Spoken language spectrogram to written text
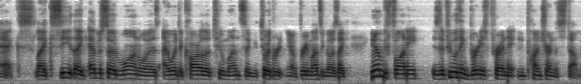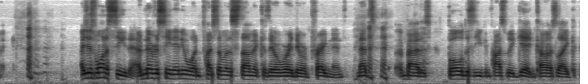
X. Like see like episode one was I went to Carlo two months ago two or three you know, three months ago. I was like, you know what'd be funny is if people think Brittany's pregnant and punch her in the stomach. I just want to see that. I've never seen anyone punch someone in the stomach because they were worried they were pregnant. That's about as bold as you can possibly get. And Carlo's like,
